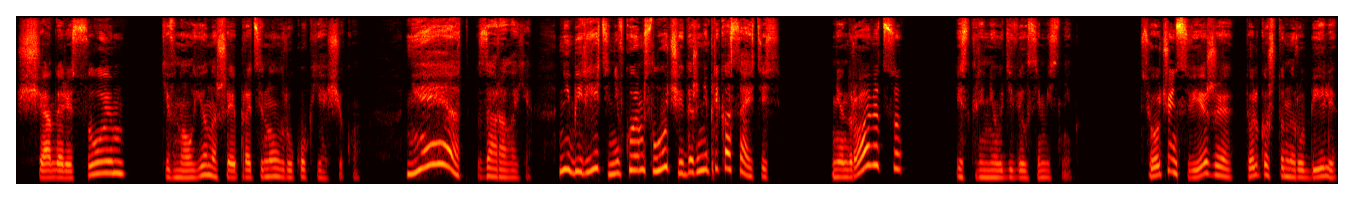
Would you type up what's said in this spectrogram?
«Ща нарисуем», — кивнул юноша и протянул руку к ящику. «Нет!» — заорала я. «Не берите, ни в коем случае, даже не прикасайтесь». «Не нравится?» — искренне удивился мясник. «Все очень свежее, только что нарубили.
